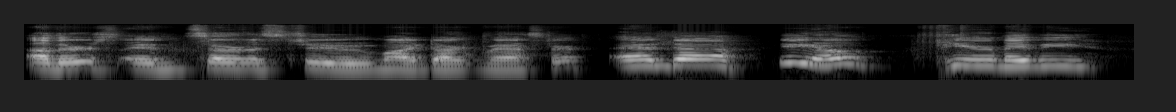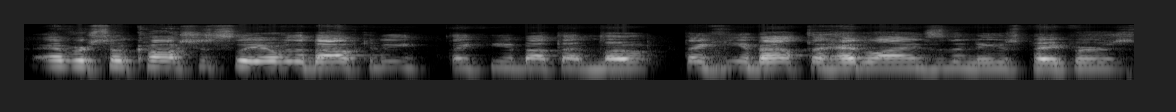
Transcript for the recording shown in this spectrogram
others in service to my dark master, and uh, you know, peer maybe ever so cautiously over the balcony, thinking about that moat, thinking about the headlines in the newspapers:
